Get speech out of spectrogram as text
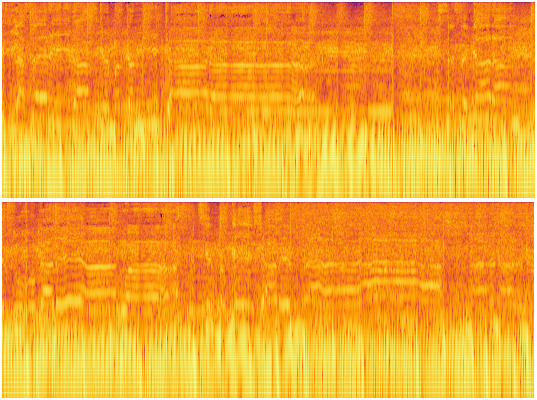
y las heridas que marcan mi cara secarán en su boca de agua. Siento que ella vendrá. Na, na, na.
